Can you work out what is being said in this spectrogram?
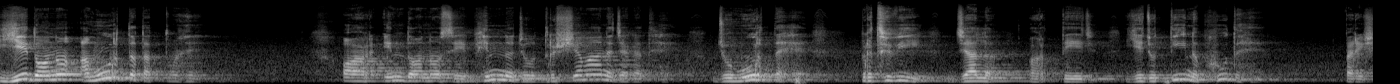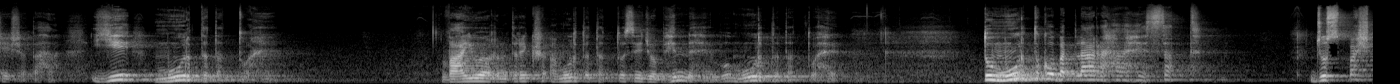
ये दोनों अमूर्त तत्व हैं और इन दोनों से भिन्न जो दृश्यमान जगत है, जो मूर्त है, पृथ्वी, जल और तेज, ये जो तीन भूत हैं, परिशेषतः, ये मूर्त तत्व हैं। वायु और अंतरिक्ष अमूर्त तत्व से जो भिन्न है, वो मूर्त तत्व है। तो मूर्त को बतला रहा है सत्य, जो स्पष्ट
